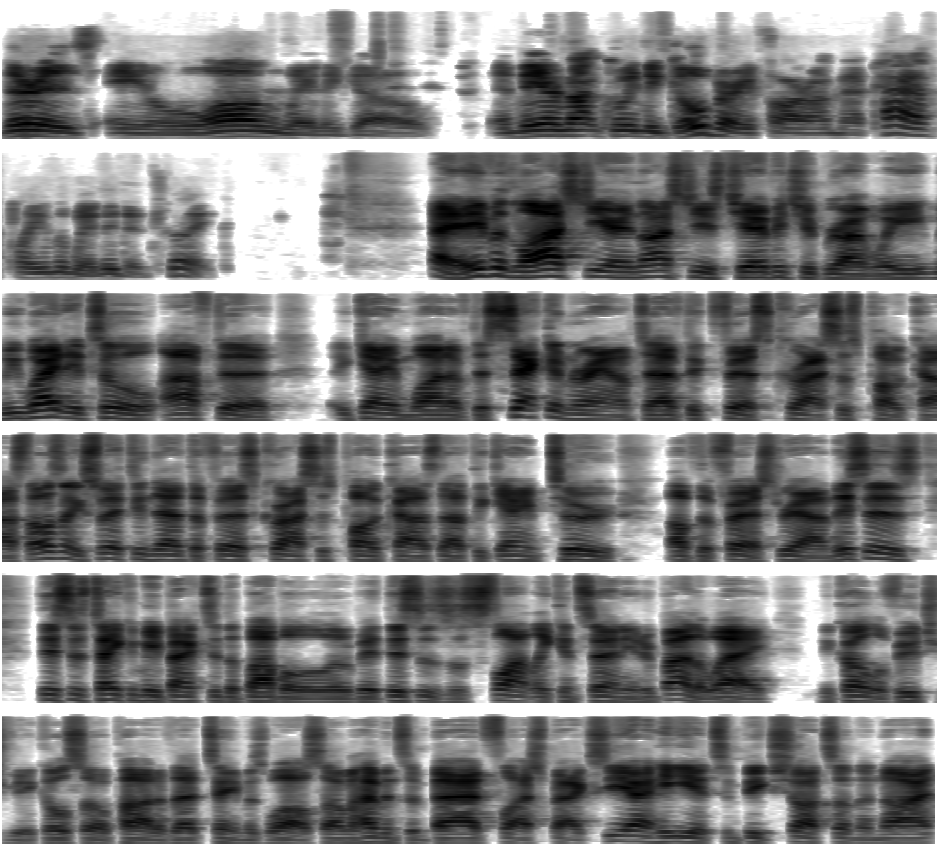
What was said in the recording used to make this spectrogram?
There is a long way to go, and they are not going to go very far on that path playing the way they did tonight. Hey, even last year in last year's championship run, we we waited till after game one of the second round to have the first crisis podcast. I wasn't expecting to have the first crisis podcast after game two of the first round. This is this is taking me back to the bubble a little bit. This is a slightly concerning. By the way, Nikola Vucevic also a part of that team as well. So I'm having some bad flashbacks. Yeah, he had some big shots on the night.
